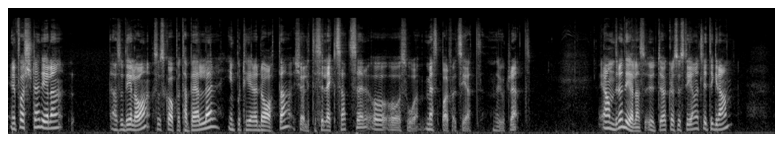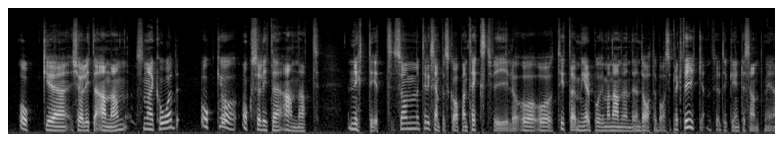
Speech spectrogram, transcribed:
I den första delen, alltså del A, så skapar tabeller, importerar data, kör lite selektsatser och, och så. Mest bara för att se att du har gjort rätt. I andra delen så utökar systemet lite grann och eh, kör lite annan sån här kod och, och också lite annat nyttigt som till exempel skapa en textfil och, och, och, titta mer på hur man använder en databas i praktiken. Så jag tycker det är intressant med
